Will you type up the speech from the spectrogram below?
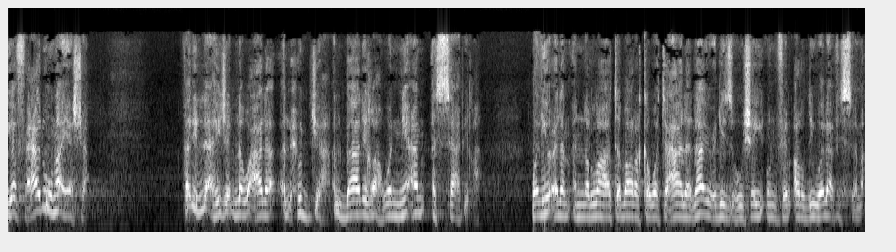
يفعل ما يشاء. فلله جل وعلا الحجة البالغة والنعم السابقة. وليعلم أن الله تبارك وتعالى لا يعجزه شيء في الأرض ولا في السماء.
